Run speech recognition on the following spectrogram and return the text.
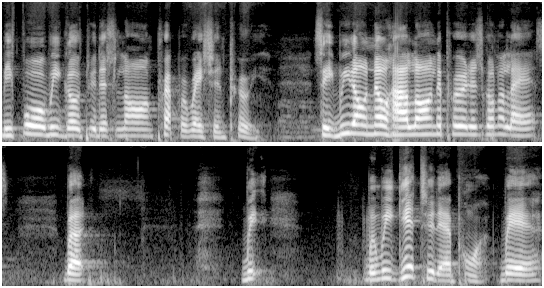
before we go through this long preparation period. See, we don't know how long the period is going to last, but we, when we get to that point where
